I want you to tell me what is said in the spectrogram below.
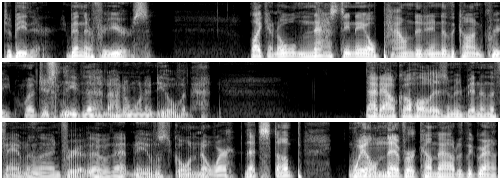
to be there. He'd been there for years. Like an old nasty nail pounded into the concrete. Well, just leave that. I don't want to deal with that. That alcoholism has been in the family line forever. Oh, that nail's going nowhere. That stump will never come out of the ground.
